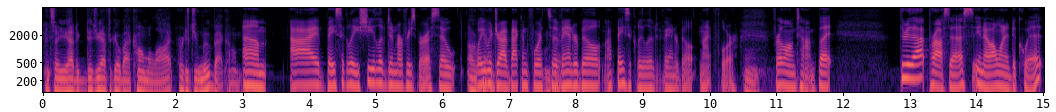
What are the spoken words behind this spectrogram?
And so you had to, did you have to go back home a lot or did you move back home? Um, I basically she lived in Murfreesboro, so Okay. we would drive back and forth to Okay. Vanderbilt. I basically lived at Vanderbilt, ninth floor, Mm. for a long time. But through that process, you know, I wanted to quit,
